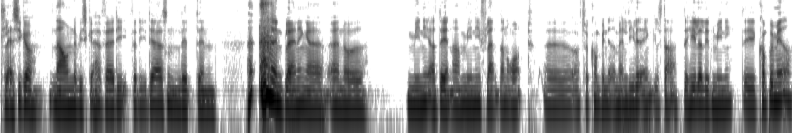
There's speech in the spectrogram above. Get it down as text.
klassiker navnene, vi skal have fat i, fordi det er sådan lidt en, en blanding af, af noget mini Ardenner, mini Flandern rundt, øh, og så kombineret med en lille enkeltstart. Det hele er lidt mini. Det er komprimeret.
